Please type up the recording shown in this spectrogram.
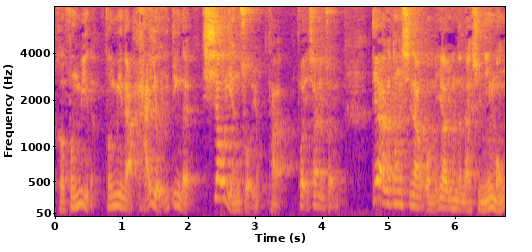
喝蜂蜜的。蜂蜜呢还有一定的消炎作用，它消炎作用。第二个东西呢，我们要用的呢是柠檬。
